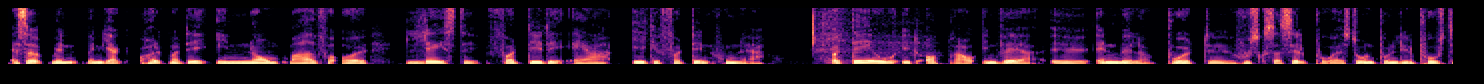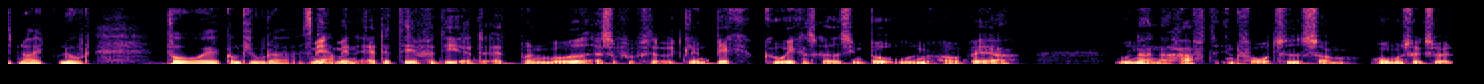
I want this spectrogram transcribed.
Altså, men, men jeg holdt mig det enormt meget for øje. Læs det for det, det er, ikke for den, hun er. Og det er jo et opdrag, enhver øh, anmelder burde øh, huske sig selv på at stå på en lille post-it note på øh, computerskærmen. Men, men er det det, fordi at, at på en måde, altså Glenn Beck kunne ikke have skrevet sin bog uden at være, uden at han har haft en fortid som homoseksuel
